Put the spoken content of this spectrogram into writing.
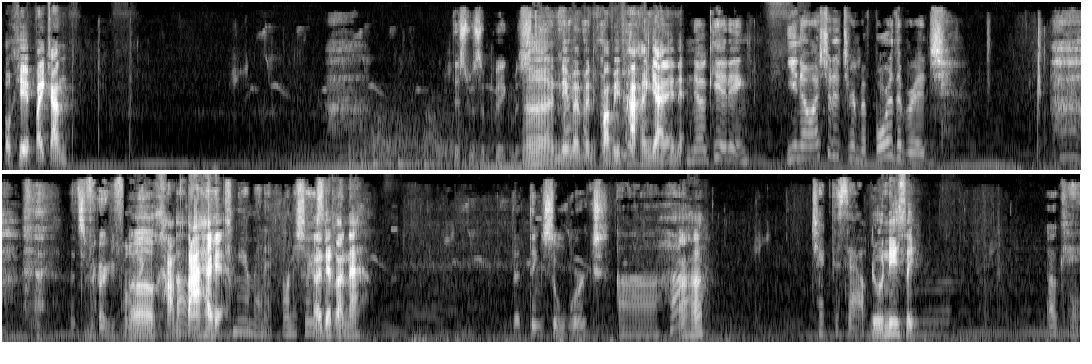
โอเค ไปกัน This was a big เอ mistake. อ นี่มันเป็นความผิดพลาดครั้งใหญ่เลยเนี่ย No kidding. You know, I should have turned before the bridge. That's very เออ funny. ขำตายอ่ะ come here a minute. I want to show เอ you อเดี๋ยวก่อน something. นะ That thing still works? Uh อ่า huh. ฮะ Check this out. ดูนี่สิ Okay.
